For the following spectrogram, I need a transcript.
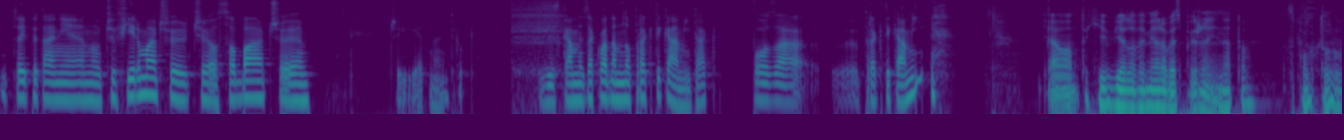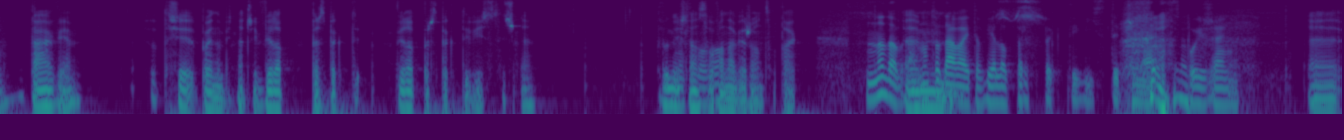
I tutaj pytanie, no, czy firma, czy, czy osoba, czy, czy jedno i drugie. Zyskamy, zakładam, no praktykami, tak? Poza y, praktykami? Ja mam takie wielowymiarowe spojrzenie na to. z punktu, tak wiem, to się powinno być inaczej, wieloperspekty, wieloperspektywistyczne. Wymyślam słowa na bieżąco, tak. No dobra, no to dawaj to wieloperspektywistyczne spojrzenie. E,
